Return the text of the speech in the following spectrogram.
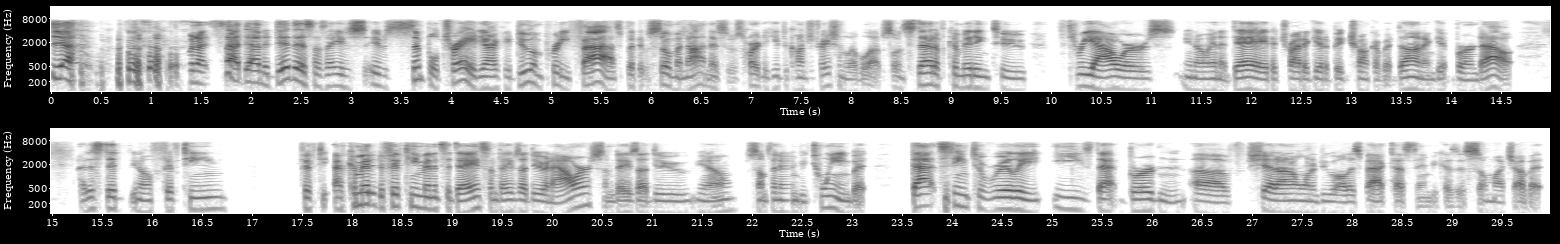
yeah. when I sat down and did this, I was like, it was, it was simple trade. Yeah, I could do them pretty fast, but it was so monotonous. It was hard to keep the concentration level up. So instead of committing to three hours, you know, in a day to try to get a big chunk of it done and get burned out, I just did, you know, 15, 50. I've committed to 15 minutes a day. Some days I do an hour. Some days I do, you know, something in between. But that seemed to really ease that burden of shit. I don't want to do all this back testing because there's so much of it.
